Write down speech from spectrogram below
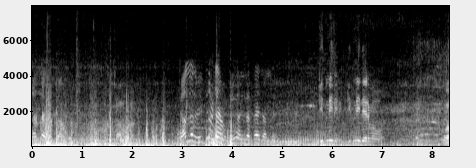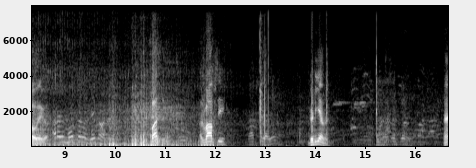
چل رہا ہے سال پڑھا چل رہا ہے اتنا ٹائم نہیں ہو سکتا ہے چل رہا ہے کتنی دیر میں وہ ہوئے گا۔ بس۔ اور واپسی؟ گڈیا میں۔ ہیں؟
